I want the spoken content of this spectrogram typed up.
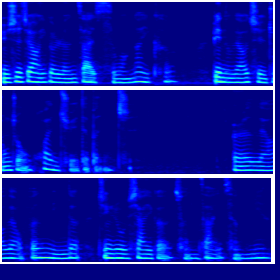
于是，这样一个人在死亡那一刻，便能了解种种幻觉的本质，而了了分明地进入下一个存在层面。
